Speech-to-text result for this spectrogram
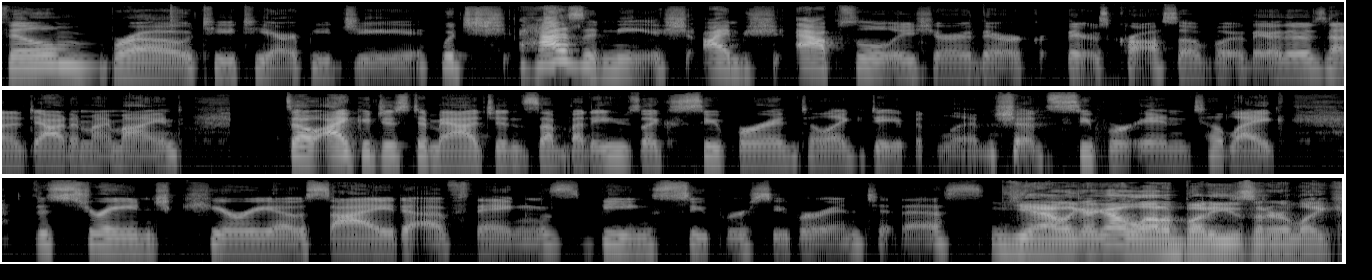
film bro TTRPG, which has a niche. I'm sh- absolutely sure there there's crossover there. There's not a doubt in my mind. So I could just imagine somebody who's like super into like David Lynch and super into like the strange curio side of things being super super into this. Yeah, like I got a lot of buddies that are like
